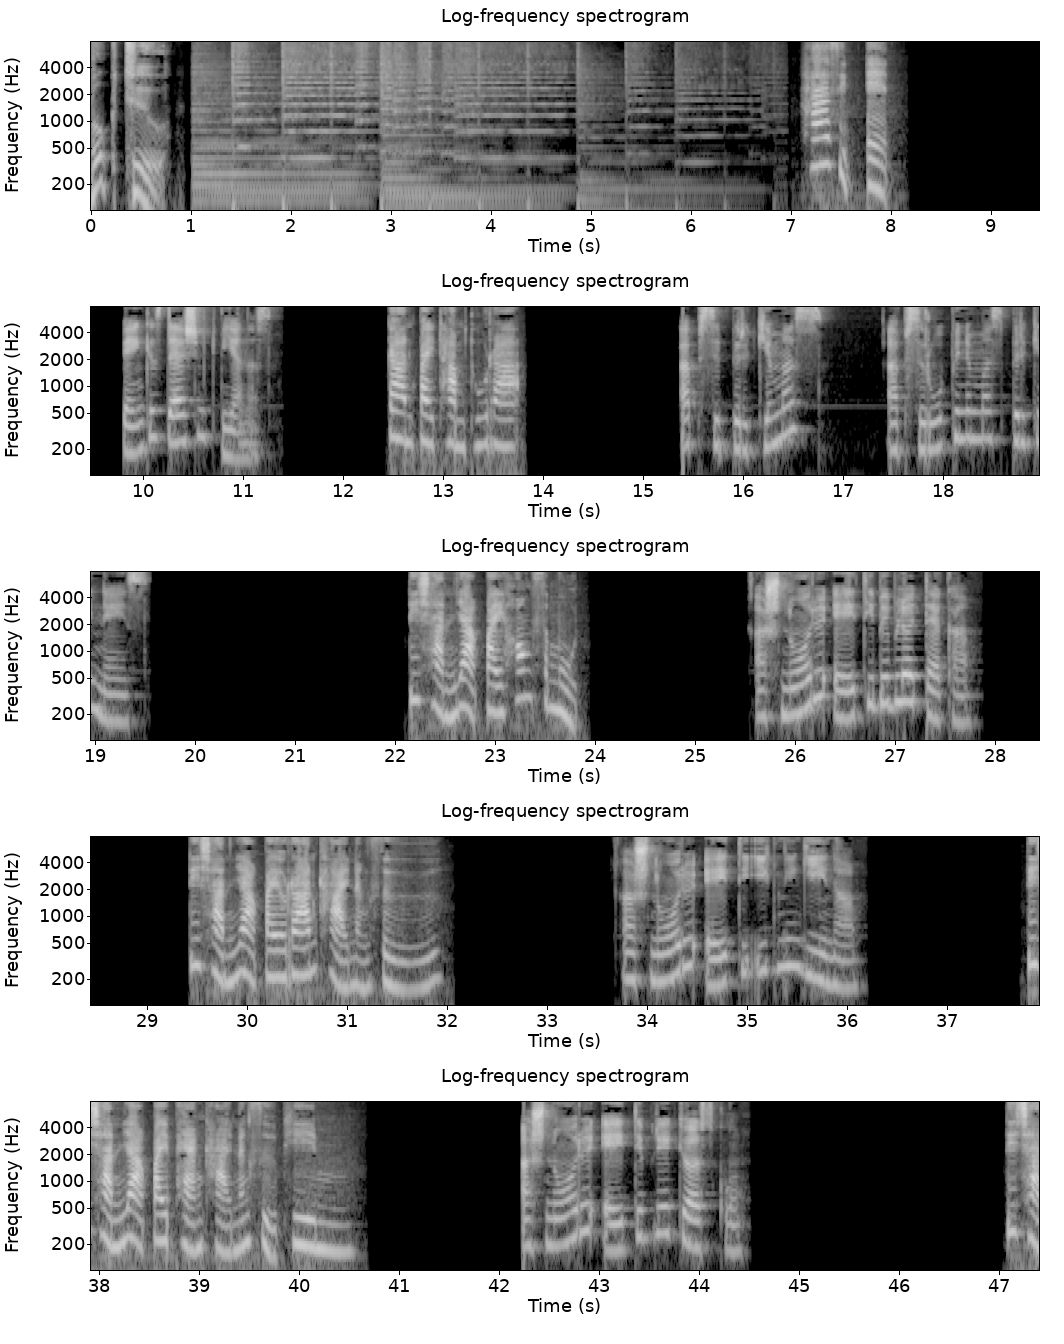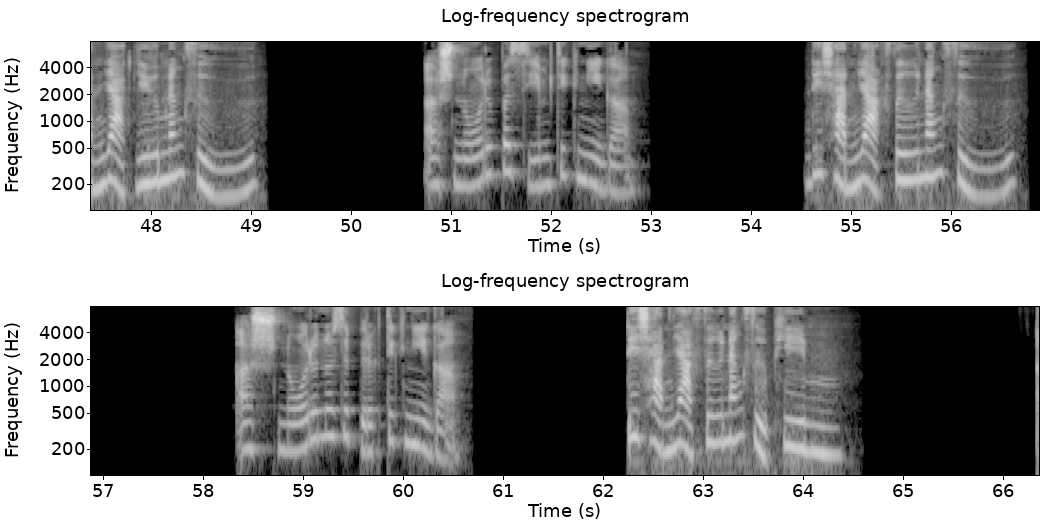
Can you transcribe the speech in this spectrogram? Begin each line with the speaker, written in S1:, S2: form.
S1: บุ๊กทูห้าสิบเอ็ดเบนกิสเดชิมเวียนสการไปทำธุระอัปสิปิรกิมัสอัปสรูปินิมัสปิรกินเนสดิฉันอยากไปห้องสมุดอชโนริเอติบิบล b l i o t e k ดิฉันอยากไปร้านขายหนังสือดิฉันอยากไปแผงขายหนังสือพิมพ์ดิฉันอยากยืมหนังสือดิฉันอยากซื้อหนังสือ Aš noriu nusipirkti knygą. ดิฉันอยากซื้อหนังสือพิมพ์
